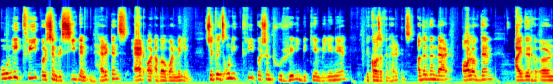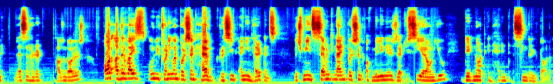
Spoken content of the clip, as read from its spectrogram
only 3% received an inheritance at or above 1 million. So it was only 3% who really became millionaire because of inheritance. Other than that, all of them either earned less than $100,000 or otherwise only 21% have received any inheritance, which means 79% of millionaires that you see around you did not inherit a single dollar.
